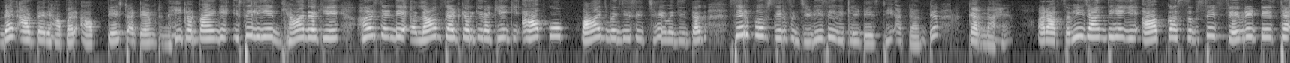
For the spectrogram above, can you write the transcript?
देन आफ्टर यहाँ पर आप टेस्ट अटेम्प्ट नहीं कर पाएँगे। इसीलिए ध्यान रखिए, हर संडे अलार्म सेट करके रखिए कि आपको पाँच बजे से छः बजे तक सिर्फ़ और सिर्फ़ जी सी वीकली टेस्ट ही अटैम्प्ट करना है। और आप सभी जानते हैं, ये आपका सबसे फेवरेट टेस्ट है,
